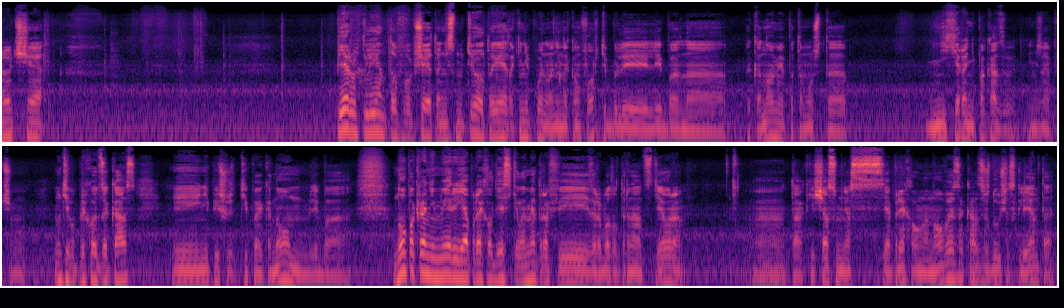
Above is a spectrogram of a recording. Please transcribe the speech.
Короче, первых клиентов вообще это не смутило, то я так и не понял, они на комфорте были, либо на экономии, потому что ни хера не показывают, я не знаю почему. Ну, типа, приходит заказ, и не пишут, типа, эконом, либо... Но, по крайней мере, я проехал 10 километров и заработал 13 евро. Э, Так, и сейчас у меня... Я приехал на новый заказ, жду сейчас клиента.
